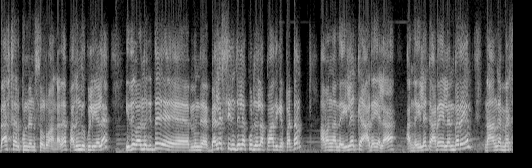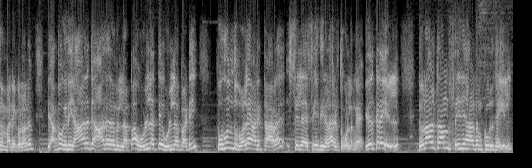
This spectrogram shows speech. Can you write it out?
பேஸ்டர் குண்டுன்னு சொல்றாங்க. அதாவது பதுங்கு குழியில இது வந்துகிட்டு இந்த பெலஸ்தீனத்துல கூடுதலா பாதிக்கப்பட்ட அவங்க அந்த இலக்கை அடையல. அந்த இலக்கு அடையல என்பதையும் நாங்க மெசம் பண்ணிக்கொள்ளணும். இது- அப்போ இது யாருக்கு ஆதரவு இல்லப்பா? உள்ளத்தை உள்ளபடி புகுந்து விளையாடித்தார சில செய்திகளை எடுத்துக்கொள்ளுங்க. இதற்கிடையில் டொனால்ட் ட்ரம்ப் செய்தியாளரிடம் கூறுகையில்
